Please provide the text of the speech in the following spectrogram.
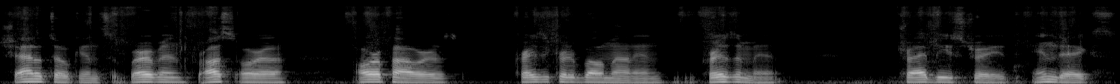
Shadow Token, Suburban, Frost Aura, Aura Powers, Crazy Critter Ball Mountain, Imprisonment, Tri Beast Trade, Index,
